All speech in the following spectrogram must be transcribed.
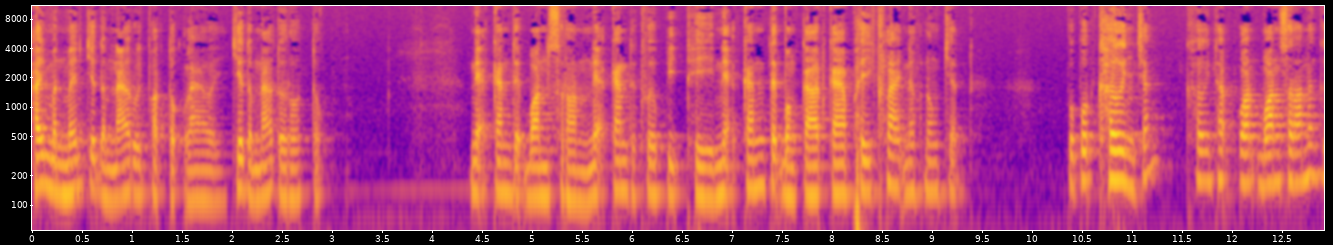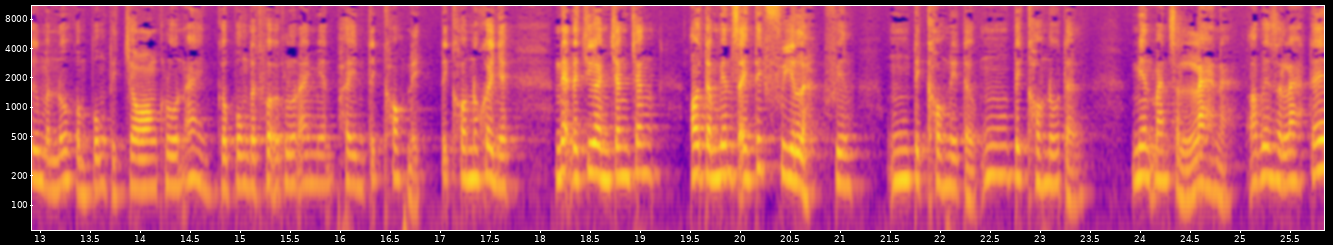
ហើយមិនមែនជាដំណើររួចផុតទុកឡើយជាដំណើរទៅរត់ទុកអ្នកកាន់តែបន់ស្រន់អ្នកកាន់តែធ្វើពិធីអ្នកកាន់តែបង្កើតការភ័យខ្លាចនៅក្នុងចិត្តពពុទ្ធឃើញអញ្ចឹងឃើញថាគាត់បន់ស្រន់ហ្នឹងគឺមនុស្សកំពុងតែចងខ្លួនឯងកំពុងតែធ្វើឲ្យខ្លួនឯងមានភ័យបន្តិចខុសនេះតិចខុសនោះឃើញទេ អ្នកដែលជឿអញ្ចឹងអញ្ចឹងឲ្យតែមានស្អីតិច feel feel តិចខុសនេះទៅតិចខុសនោះទៅ មានបានស្រឡះណាអត់មានស្រឡះទេ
